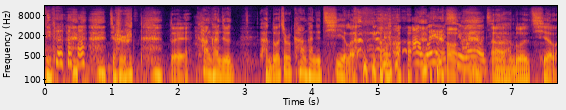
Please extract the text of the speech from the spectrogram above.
里 边就是对看看就。很多就是看看就气了，啊，我也有气，我也有气，嗯，很多气了。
